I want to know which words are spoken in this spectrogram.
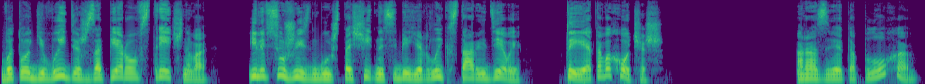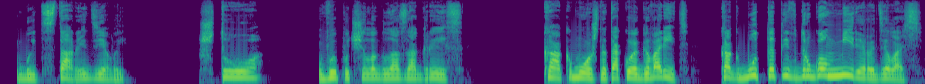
В итоге выйдешь за первого встречного или всю жизнь будешь тащить на себе ярлык старой девы. Ты этого хочешь? Разве это плохо, быть старой девой? Что? Выпучила глаза Грейс. Как можно такое говорить? Как будто ты в другом мире родилась.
